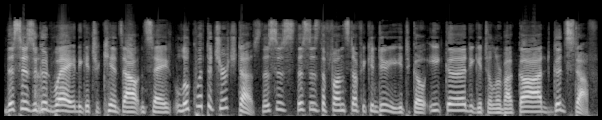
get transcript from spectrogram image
this is a good way to get your kids out and say, "Look what the church does. This is this is the fun stuff you can do. You get to go eat good. You get to learn about God. Good stuff."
